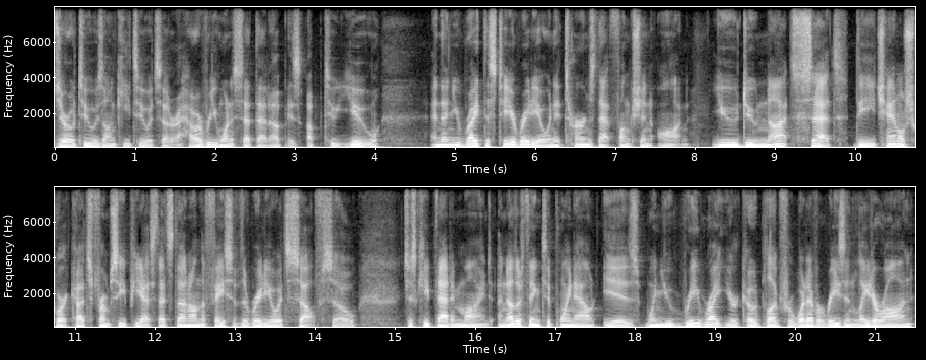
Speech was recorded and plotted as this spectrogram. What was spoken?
02 is on key 2, etc. However you want to set that up is up to you. And then you write this to your radio and it turns that function on. You do not set the channel shortcuts from CPS. That's done on the face of the radio itself. So just keep that in mind. Another thing to point out is when you rewrite your codeplug for whatever reason later on,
